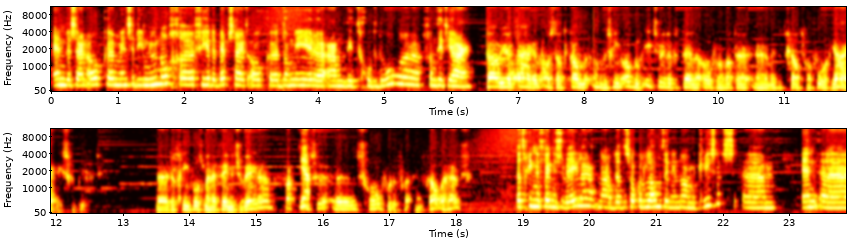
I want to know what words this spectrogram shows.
En er zijn ook uh, mensen die nu nog uh, via de website ook uh, doneren aan dit goede doel van dit jaar. Zou je, Karen, als dat kan, misschien ook nog iets willen vertellen over wat er met het geld van vorig jaar is gebeurd? dat ging volgens mij naar Venezuela, vakbondsschool ja. voor de een vrouwenhuis. Dat ging naar Venezuela. Nou, dat is ook een land in enorme crisis. Um, en uh,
